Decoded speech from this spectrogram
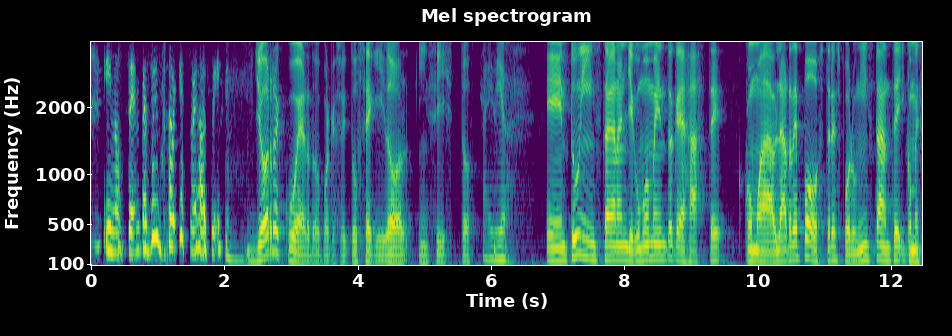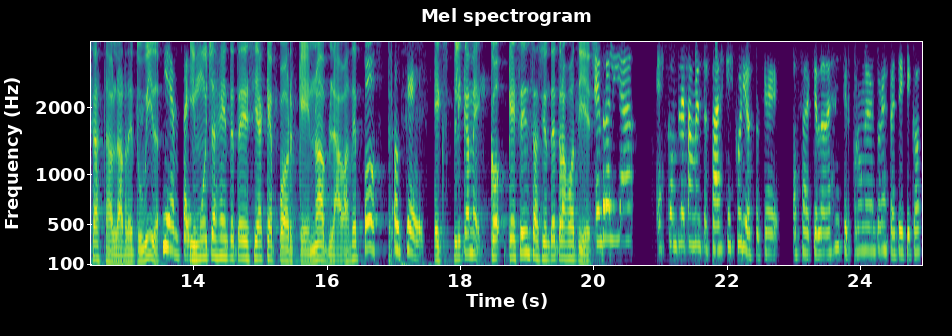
inocente pensar que eso es así. Yo recuerdo, porque soy tu seguidor, insisto, Ay, Dios. En tu Instagram llegó un momento que dejaste como a hablar de postres por un instante y comenzaste a hablar de tu vida. Siempre. Y mucha gente te decía que por qué no hablabas de postres. Ok, Explícame, ¿qué sensación te trajo a ti eso? en realidad es completamente, sabes que es curioso que, o sea, que lo dejes decir por un evento en específico,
